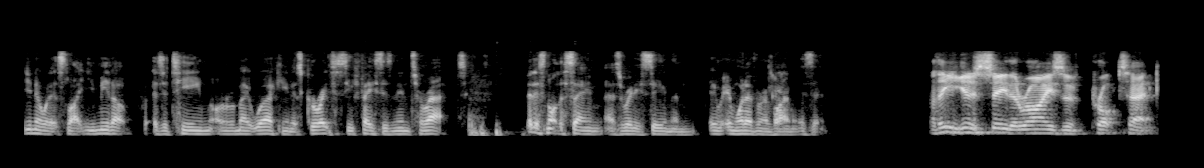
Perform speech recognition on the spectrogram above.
you know what it's like. You meet up as a team on remote working, and it's great to see faces and interact, but it's not the same as really seeing them in, in whatever environment, is it? I think you're going to see the rise of prop tech.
